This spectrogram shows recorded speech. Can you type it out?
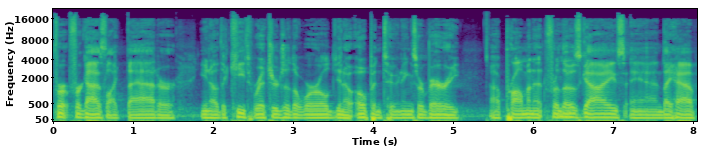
for for guys like that or you know the Keith Richards of the world, you know, open tunings are very uh, prominent for those guys, and they have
